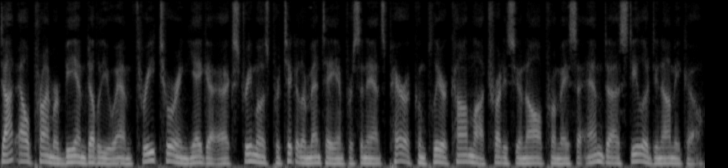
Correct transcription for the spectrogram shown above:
El primer BMW M3 Touring llega a extremos particularmente impresionantes para cumplir con la tradicional promesa M de estilo dinámico,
